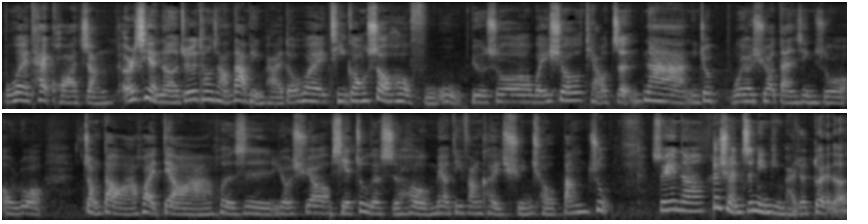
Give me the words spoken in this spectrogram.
不会太夸张。而且呢，就是通常大品牌都会提供售后服务，比如说维修调整，那你就不会需要担心说哦，如果撞到啊、坏掉啊，或者是有需要协助的时候，没有地方可以寻求帮助，所以呢，就选知名品牌就对了。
